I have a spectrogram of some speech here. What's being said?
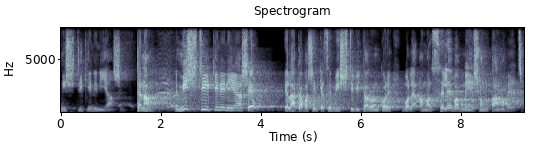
মিষ্টি কিনে নিয়ে আসে? হ্যাঁ না, মিষ্টি কিনে নিয়ে আসে এলাকাবাসীর কাছে মিষ্টি বিতরণ করে বলে, আমার ছেলে বা মেয়ে সন্তান হয়েছে।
